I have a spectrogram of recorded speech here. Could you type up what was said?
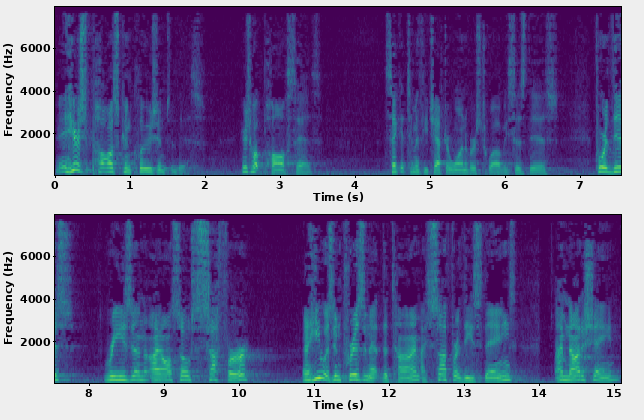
Here's Paul's conclusion to this. Here's what Paul says. 2 Timothy chapter 1 verse 12. He says this, "For this reason I also suffer." And he was in prison at the time. I suffer these things. I'm not ashamed,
